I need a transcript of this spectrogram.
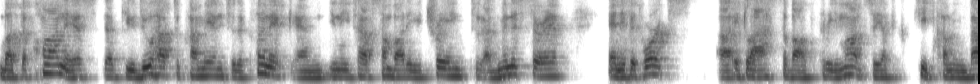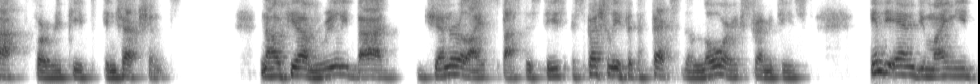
But the con is that you do have to come into the clinic and you need to have somebody trained to administer it. And if it works, uh, it lasts about three months. So you have to keep coming back for repeat injections. Now, if you have really bad generalized spasticity, especially if it affects the lower extremities, in the end, you might need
